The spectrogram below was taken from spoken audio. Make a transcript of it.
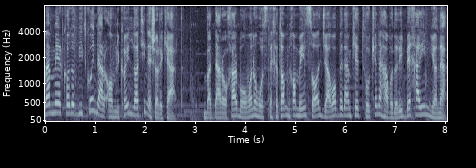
و مرکادو بیت کوین در آمریکای لاتین اشاره کرد. و در آخر به عنوان حسن ختام می‌خوام به این سوال جواب بدم که توکن هواداری بخریم یا نه.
